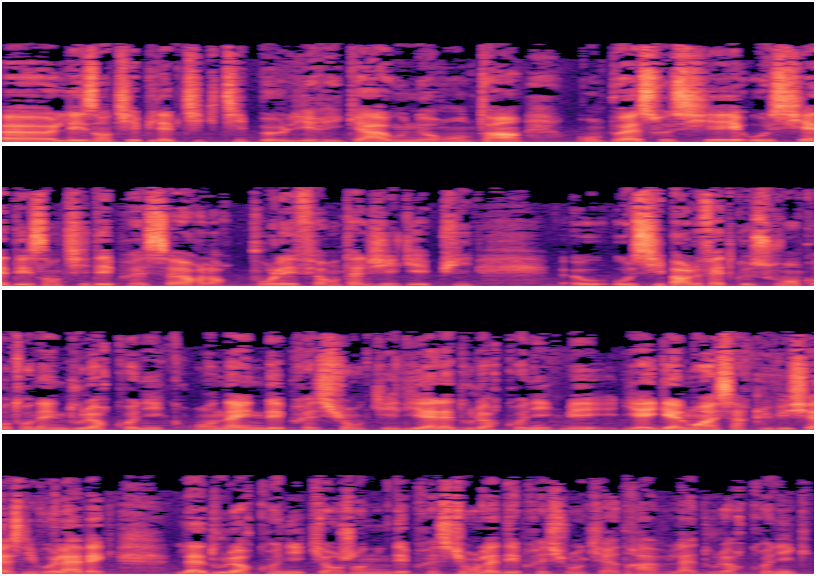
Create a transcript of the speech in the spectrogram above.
les antiépileptiques type Lyrica ou Neurontin. On peut associer aussi à des antidépresseurs, alors pour l'effet antalgique, et puis aussi par le fait que souvent quand on a une douleur chronique, on a une dépression qui est liée à la douleur chronique, mais il y a également un cercle vicieux à ce niveau-là avec la douleur chronique qui engendre une dépression, la dépression qui aggrave la douleur chronique.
